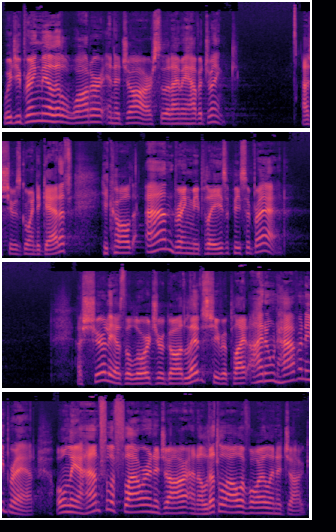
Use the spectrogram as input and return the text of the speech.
Would you bring me a little water in a jar so that I may have a drink? As she was going to get it, he called, And bring me, please, a piece of bread. As surely as the Lord your God lives, she replied, I don't have any bread, only a handful of flour in a jar and a little olive oil in a jug.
